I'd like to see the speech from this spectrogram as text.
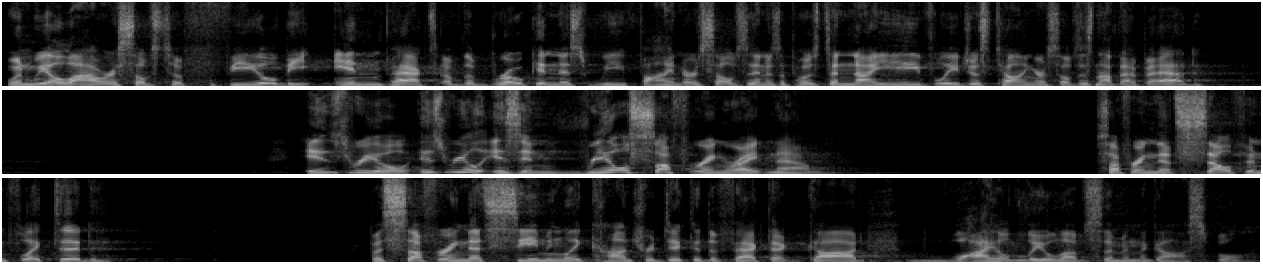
When we allow ourselves to feel the impact of the brokenness we find ourselves in, as opposed to naively just telling ourselves, it's not that bad. Israel, Israel is in real suffering right now. Suffering that's self inflicted, but suffering that seemingly contradicted the fact that God wildly loves them in the gospel.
